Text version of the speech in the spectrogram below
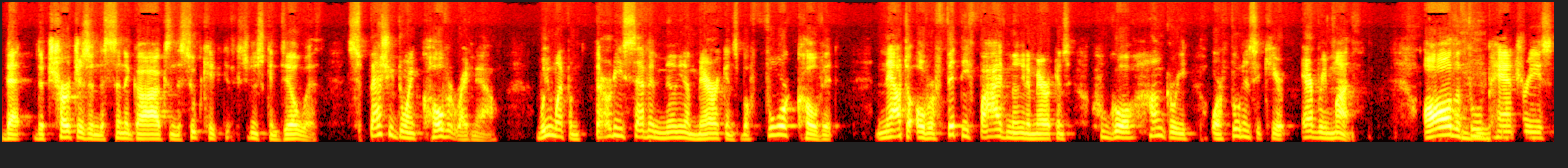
that the churches and the synagogues and the soup kitchens can deal with, especially during COVID right now. We went from 37 million Americans before COVID now to over 55 million Americans who go hungry or food insecure every month. All the food mm-hmm. pantries,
